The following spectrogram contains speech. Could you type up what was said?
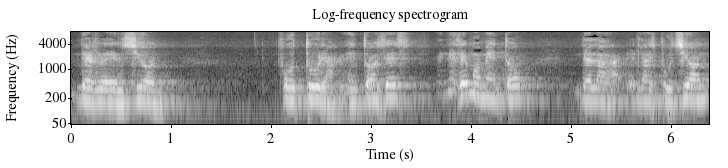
de redención futura. Entonces, en ese momento de la, expulsión,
